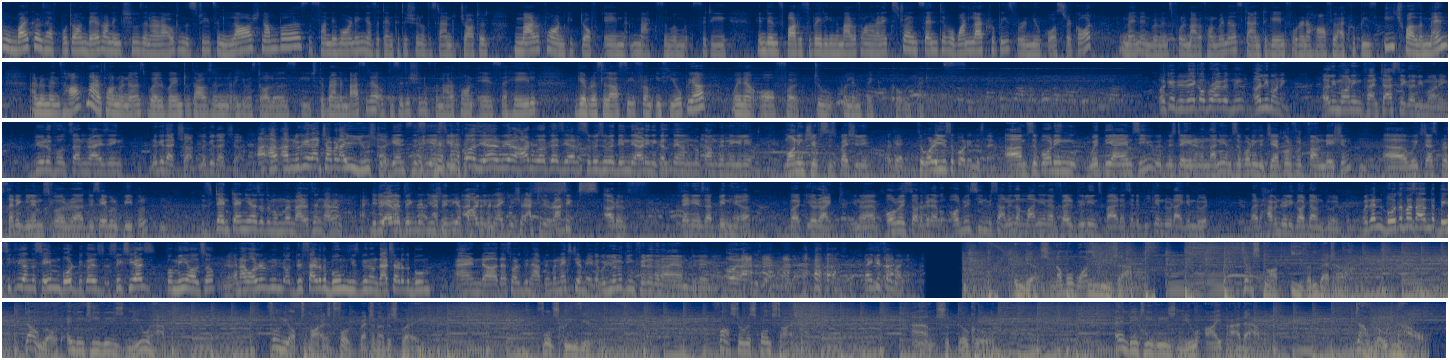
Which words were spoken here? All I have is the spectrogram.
Mumbaikars have put on their running shoes and are out on the streets in large numbers this Sunday morning as the 10th edition of the Standard Chartered Marathon kicked off in Maximum City. Indians participating in the marathon have an extra incentive of 1 lakh rupees for a new course record. The men and women's full marathon winners stand to gain 4.5 lakh rupees each, while the men and women's half marathon winners will win 2,000 US dollars each. The brand ambassador of this edition of the marathon is Haile Gebrselassie from Ethiopia, winner of uh, two Olympic gold medals. Okay, Vivek Oberoi with me. Early morning. Early morning, fantastic early morning. Beautiful sun rising. Look at that shot. Look at that shot. I, am looking at that shot, but are you used to Against it? the CST. of course, yeah, we are hard workers. Yeah, सुबह सुबह दिन दिहाड़ी निकलते हैं हम लोग काम करने के लिए. Morning shifts especially. Okay. So what are you supporting this time? I'm supporting with the IMC, with Mr. Hiranandani. I'm supporting the Jaipur Foot Foundation, uh, which does prosthetic limbs for uh, disabled people. This is 10, 10 years of the Mumbai Marathon. I mean, did you I mean, ever think that you I've should been, be a part of it, like you should actually run? Six out of 10 years I've been here. But you're right. You know, I've always thought of it. I've always seen Mr. Anil Ambani and I felt really inspired. I said, if he can do it, I can do it. But I haven't really got down to it. But then both of us are on the, basically on the same boat because six years for me also. Yeah. And I've already been on this side of the boom. He's been on that side of the boom. And uh, that's what's been happening. But next year maybe. Yeah, but you're looking fitter than I am today, man. Oh, well, I'm just getting all that. Thank you so much. India's number one news app just got even better. Download NDTV's new app fully optimized for retina display, full screen view, faster response time, and Sudoku. NDTV's new iPad app. Download now.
